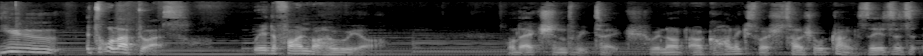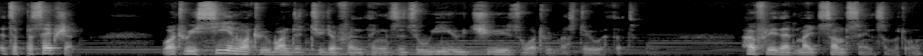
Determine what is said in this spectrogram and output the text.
You, it's all up to us. We're defined by who we are, what actions we take. We're not alcoholics. We're social drunks. It's, it's a perception. What we see and what we want are two different things. It's we who choose what we must do with it. Hopefully that made some sense of it all.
